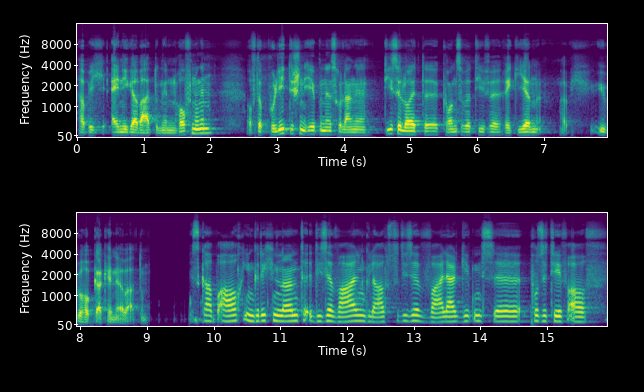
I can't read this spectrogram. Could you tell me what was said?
habe ich einige Erwartungen und Hoffnungen. Auf der politischen Ebene, solange diese Leute, Konservative, regieren, habe ich überhaupt gar keine Erwartung. Es gab auch in Griechenland diese Wahlen. Glaubst du, diese Wahlergebnisse positiv auf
